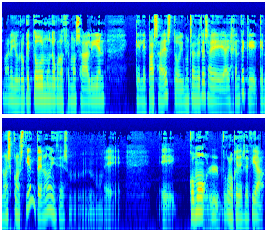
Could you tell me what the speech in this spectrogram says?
¿Vale? Yo creo que todo el mundo conocemos a alguien que le pasa esto y muchas veces hay, gente que, no es consciente, ¿no? Y dices, mm, eh, eh, ¿cómo, lo que les decía,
